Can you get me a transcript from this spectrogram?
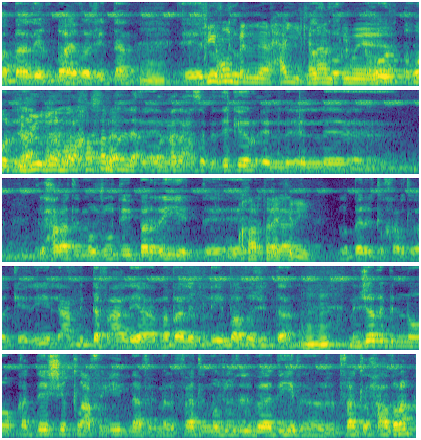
مبالغ باهظة جدا إيه في هون بالحي كمان في هون هون لا. بيوت غير مرخصة هون لا لا. إيه، على حسب الذكر ال- ال- الحارات الموجودة برية الخارطة البلد، الهيكلية. برية الخارطة الهيكليه اللي عم بتدفع عليها مبالغ اللي باهظه جدا. بنجرب إنه قديش يطلع في إيدنا في الملفات الموجودة للبلديه في الملفات الحاضرة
